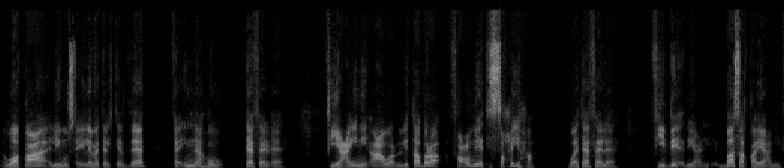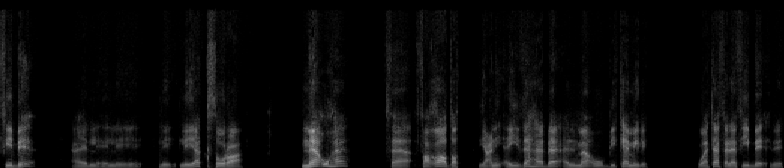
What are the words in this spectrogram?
وقع لمسيلمة الكذاب فإنه تفل في عين أعور لتبرأ فعميت الصحيحة. وتفل في بئر يعني بصق يعني في بئر ليكثر ماؤها فغاضت يعني أي ذهب الماء بكامله. وتفل في بئر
